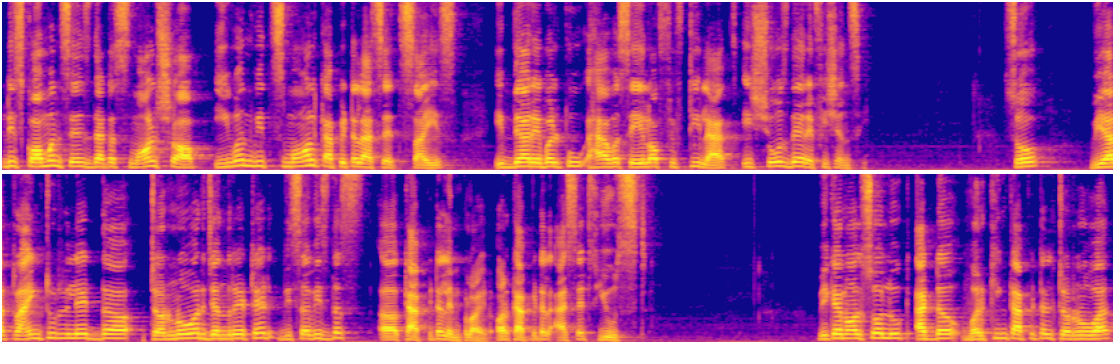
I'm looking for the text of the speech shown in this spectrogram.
It is common sense that a small shop even with small capital asset size, if they are able to have a sale of 50 lakhs, it shows their efficiency. So, we are trying to relate the turnover generated vis-a-vis the uh, capital employed or capital assets used. We can also look at the working capital turnover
